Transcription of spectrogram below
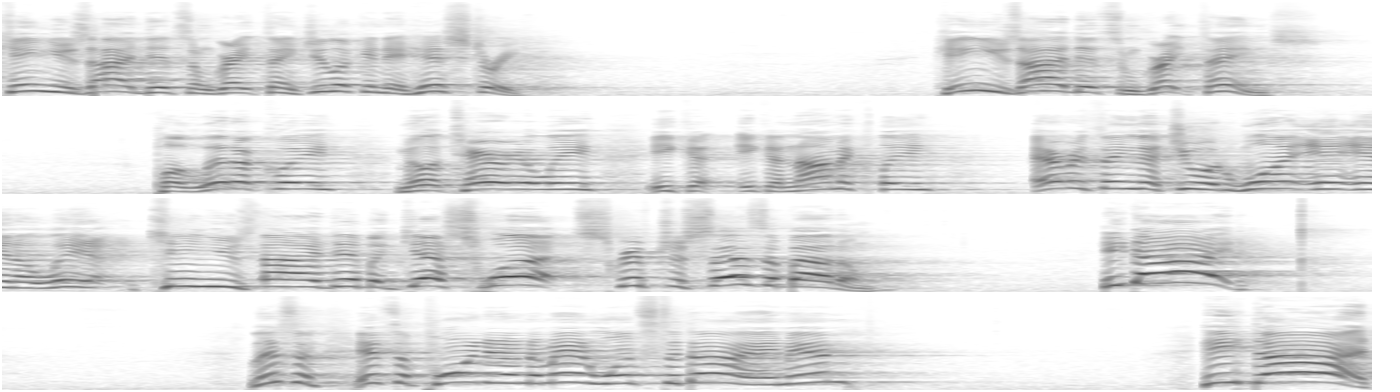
King Uzziah did some great things. You look into history. King Uzziah did some great things. Politically, militarily, eco- economically, everything that you would want in, in a leader, King Uzziah did. But guess what? Scripture says about him. He died. Listen, it's appointed unto man wants to die. Amen. He died.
